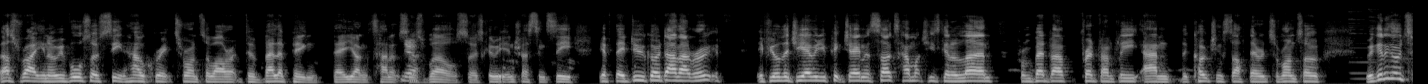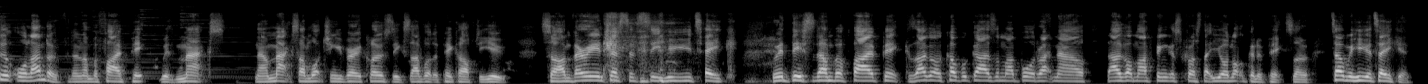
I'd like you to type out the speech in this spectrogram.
That's right. You know, we've also seen how great Toronto are at developing their young talents yeah. as well. So it's going to be interesting to see if they do go down that route. If, if you're the GM and you pick Jalen Suggs, how much he's going to learn from Fred VanVleet and the coaching staff there in Toronto. We're going to go to Orlando for the number five pick with Max. Now, Max, I'm watching you very closely because I've got the pick after you. So I'm very interested to see who you take with this number five pick because I've got a couple guys on my board right now that I got my fingers crossed that you're not going to pick. So tell me who you're taking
